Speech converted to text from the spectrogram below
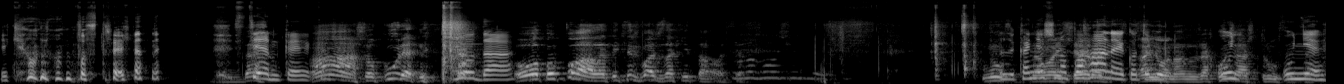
яке воно постріляне. Стінка яка. А, що курять? Ну да. О, попала, ти ж бач, захиталася. Треба було щось було. Ну, З- конечно, погано, як ото- Альона, ну вже хоче У- аж труситься. У не...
